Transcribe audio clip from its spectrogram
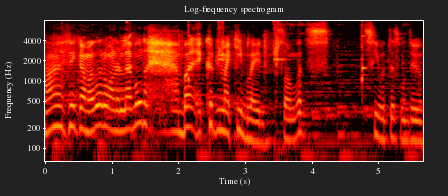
I think I'm a little under leveled, but it could be my keyblade. So let's see what this will do.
